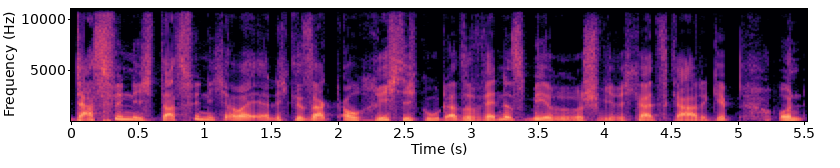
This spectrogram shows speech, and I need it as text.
Das finde ich, das finde ich aber ehrlich gesagt auch richtig gut. Also wenn es mehrere Schwierigkeitsgrade gibt und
